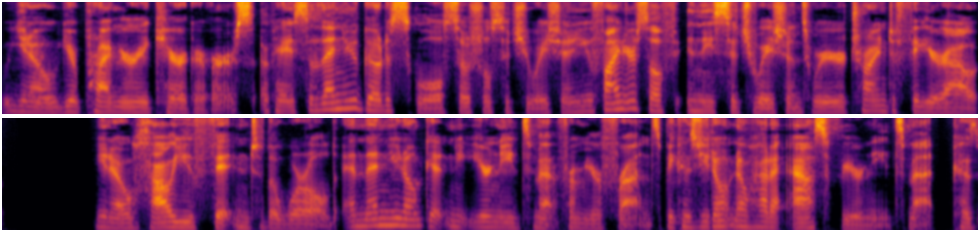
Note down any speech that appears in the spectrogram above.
you know your primary caregivers okay so then you go to school social situation you find yourself in these situations where you're trying to figure out you know how you fit into the world and then you don't get your needs met from your friends because you don't know how to ask for your needs met because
